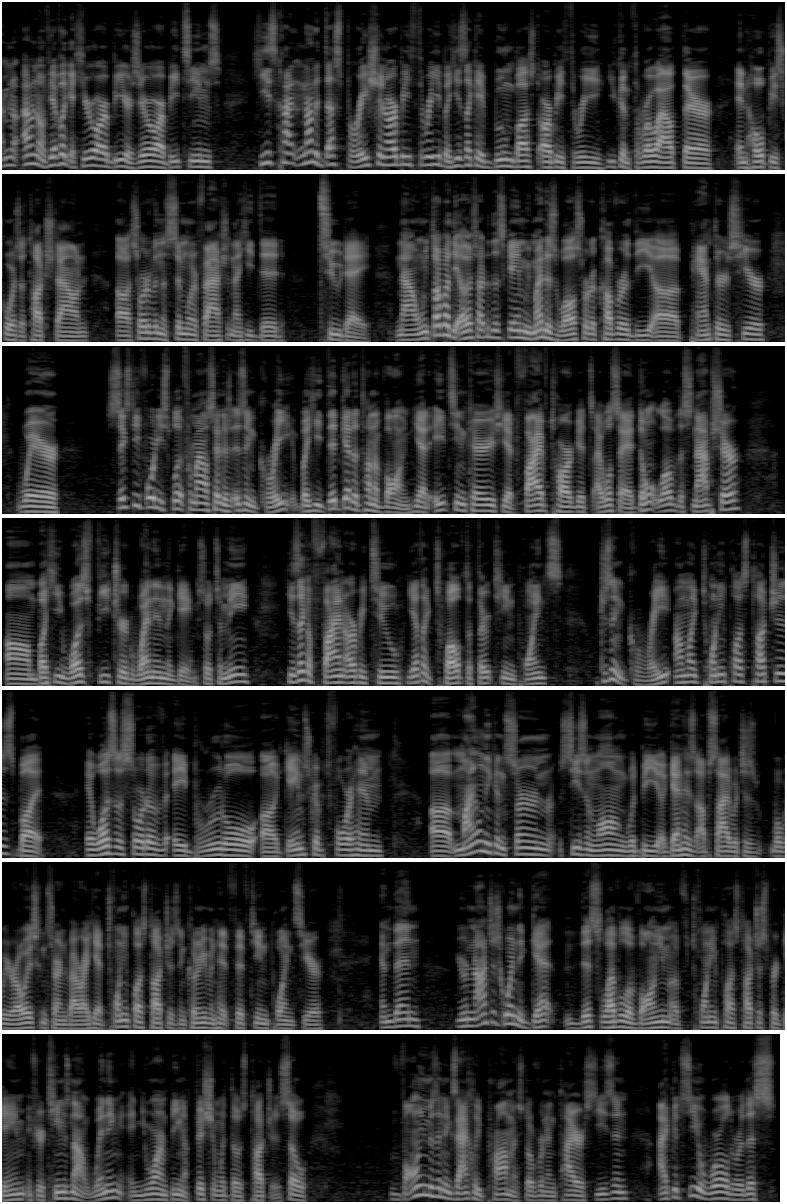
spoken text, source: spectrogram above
I mean, I don't know if you have like a hero RB or zero RB teams. He's kind of not a desperation RB three, but he's like a boom bust RB three. You can throw out there and hope he scores a touchdown uh, sort of in the similar fashion that he did today. Now, when we talk about the other side of this game, we might as well sort of cover the uh, Panthers here, where 60 40 split for Miles Sanders isn't great, but he did get a ton of volume. He had 18 carries, he had five targets. I will say, I don't love the snap share, um, but he was featured when in the game. So to me, he's like a fine RB2. He had like 12 to 13 points, which isn't great on like 20 plus touches, but it was a sort of a brutal uh, game script for him. Uh, my only concern season long would be again his upside, which is what we were always concerned about. Right, he had 20 plus touches and couldn't even hit 15 points here. And then you're not just going to get this level of volume of 20 plus touches per game if your team's not winning and you aren't being efficient with those touches. So volume isn't exactly promised over an entire season. I could see a world where this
